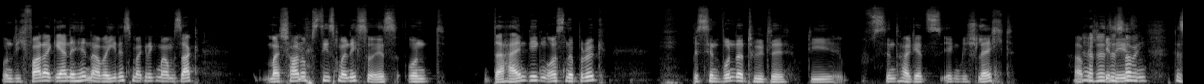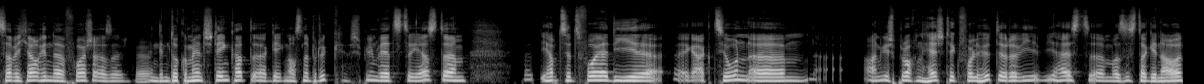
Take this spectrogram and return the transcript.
Und ich fahre da gerne hin, aber jedes Mal kriegt man am Sack. Mal schauen, ob es diesmal nicht so ist. Und daheim gegen Osnabrück, bisschen Wundertüte. Die sind halt jetzt irgendwie schlecht. Hab ja, ich das habe ich, das hab ich auch in der Vorschau, also Ja. in dem Dokument stehen gehabt, äh, gegen Osnabrück spielen wir jetzt zuerst. Ähm, ihr habt jetzt vorher die äh, Aktion ähm, angesprochen, Hashtag volle Hütte oder wie, wie heißt ähm, was ist da genau?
